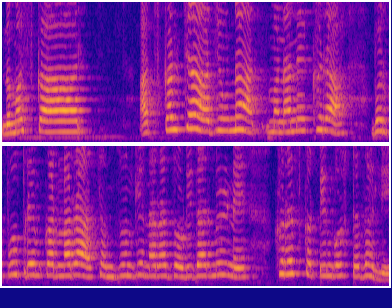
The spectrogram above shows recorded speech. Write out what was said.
नमस्कार. आजकालच्या जीवनात मनाने खरा भरपूर प्रेम करणारा समजून घेणारा जोडीदार मिळणे खरंच कठीण गोष्ट झाली.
